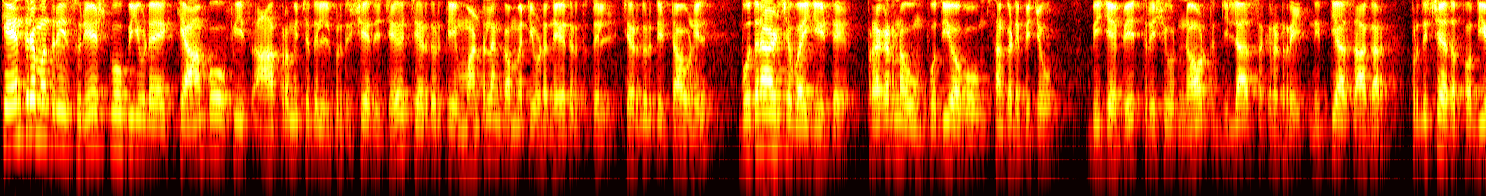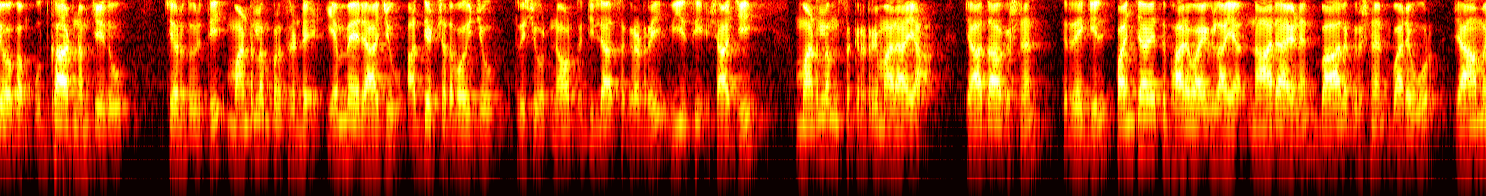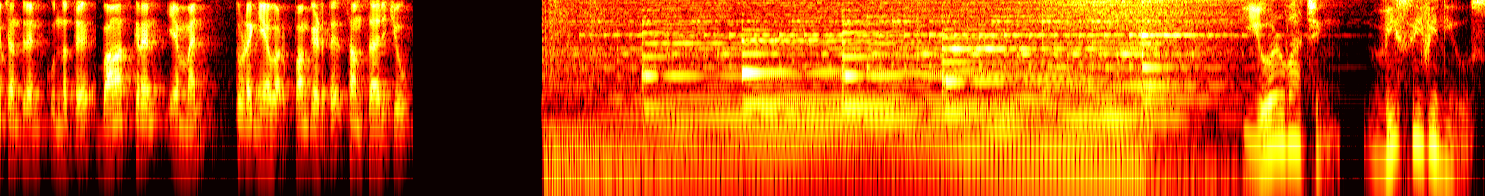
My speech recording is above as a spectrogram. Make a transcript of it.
കേന്ദ്രമന്ത്രി സുരേഷ് ഗോപിയുടെ ക്യാമ്പ് ഓഫീസ് ആക്രമിച്ചതിൽ പ്രതിഷേധിച്ച് ചെറുതുരുത്തി മണ്ഡലം കമ്മിറ്റിയുടെ നേതൃത്വത്തിൽ ചെറുതുരുത്തി ടൗണിൽ ബുധനാഴ്ച വൈകിട്ട് പ്രകടനവും പൊതുയോഗവും സംഘടിപ്പിച്ചു. B J P Thrissur north ജില്ലാ സെക്രട്ടറി നിത്യാസാഗർ പ്രതിഷേധ പൊതുയോഗം ഉദ്ഘാടനം ചെയ്തു. ചെറുതുരുത്തി മണ്ഡലം പ്രസിഡന്റ് എം എ രാജു അധ്യക്ഷത വഹിച്ചു. തൃശൂർ നോർത്ത് ജില്ലാ സെക്രട്ടറി വി സി ഷാജി മണ്ഡലം സെക്രട്ടറിമാരായ രാധാകൃഷ്ണൻ രഗിൽ പഞ്ചായത്ത് ഭാരവാഹികളായ നാരായണൻ ബാലകൃഷ്ണൻ വരവൂർ രാമചന്ദ്രൻ കുന്നത്ത് ഭാസ്കരൻ എം എൻ തുടങ്ങിയവർ പങ്കെടുത്ത് സംസാരിച്ചു You are watching VCV News.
